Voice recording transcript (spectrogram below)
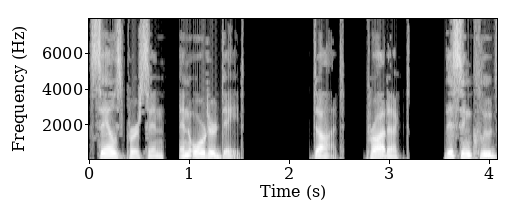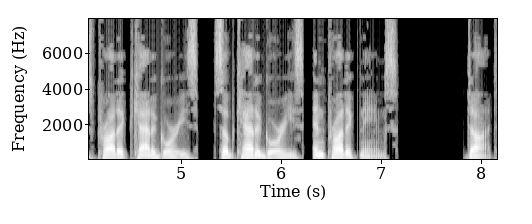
salesperson, and order date. Dot. Product. This includes product categories, subcategories, and product names. Dot.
